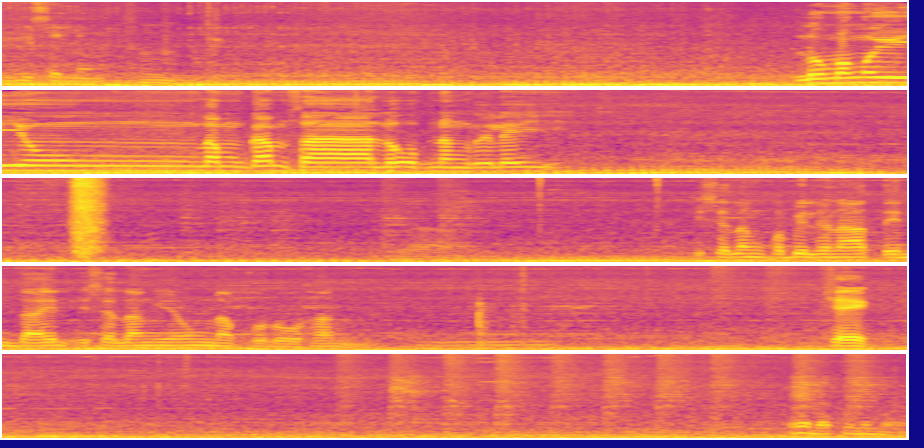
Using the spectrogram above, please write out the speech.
Yung isa lang. Hmm. Lumangoy yung lamgam sa loob ng relay. Isa lang pabilhan natin dahil isa lang yung napuruhan. Check. Ayan, natin naman.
